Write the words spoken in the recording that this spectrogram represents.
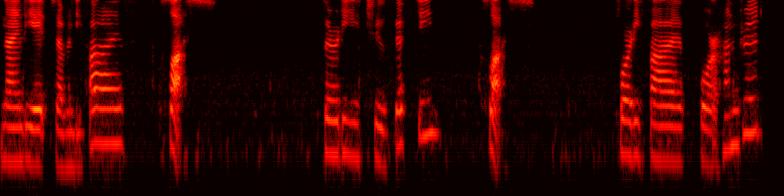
9875 plus 3250 plus 45400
